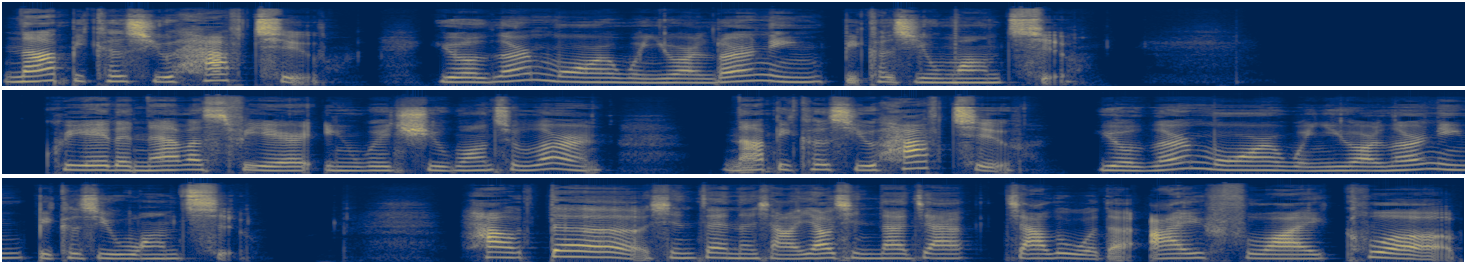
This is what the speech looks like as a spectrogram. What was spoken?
not because you have to. You'll learn more when you are learning because you want to. Create an atmosphere in which you want to learn, not because you have to. You'll learn more when you are learning because you want to. 好的，现在呢，想要邀请大家加入我的 iFly Club。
